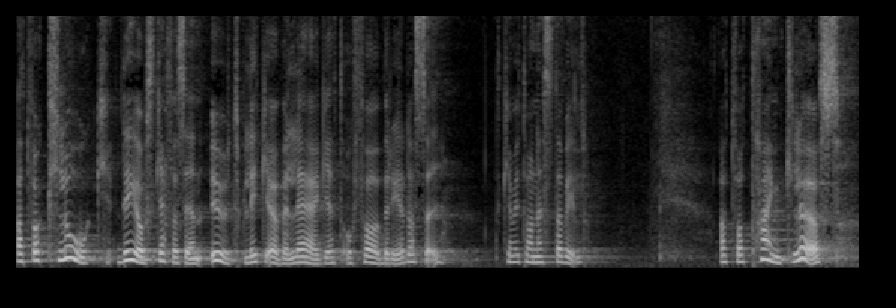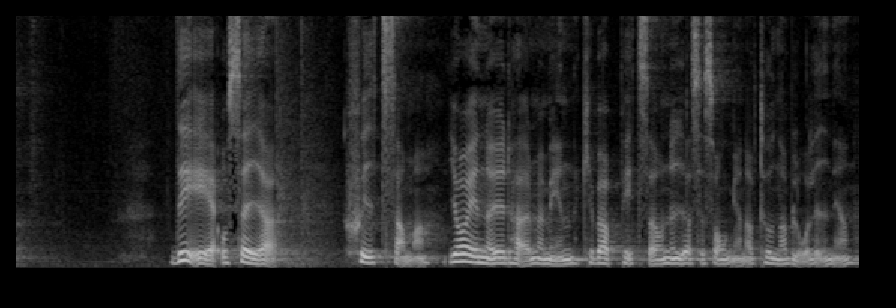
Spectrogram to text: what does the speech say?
Att vara klok, det är att skaffa sig en utblick över läget och förbereda sig. Kan vi ta nästa bild? Att vara tanklös, det är att säga skitsamma, jag är nöjd här med min kebabpizza och nya säsongen av tunna blå linjen.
